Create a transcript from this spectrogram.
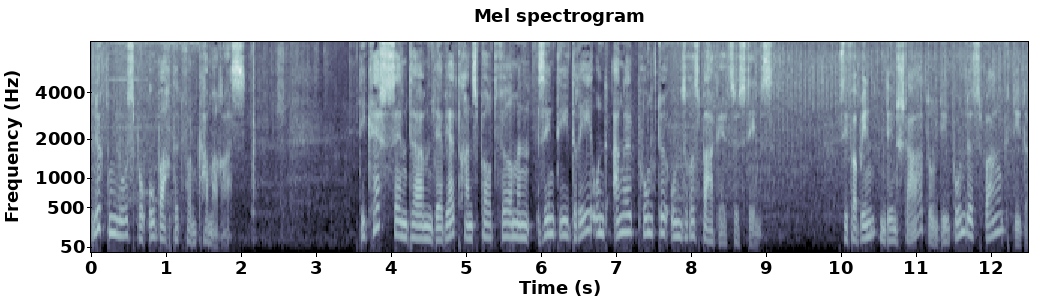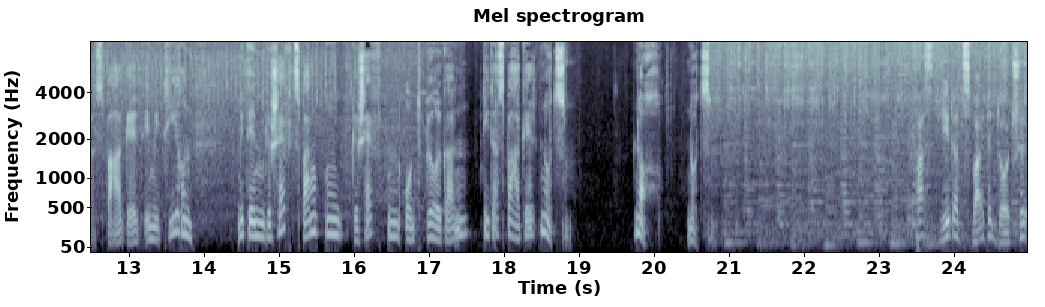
Lückenlos beobachtet von Kameras. Die Cash-Center der Werttransportfirmen sind die Dreh- und Angelpunkte unseres Bargeldsystems. Sie verbinden den Staat und die Bundesbank, die das Bargeld emittieren, mit den Geschäftsbanken, Geschäften und Bürgern, die das Bargeld nutzen. Noch nutzen. Fast jeder zweite Deutsche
